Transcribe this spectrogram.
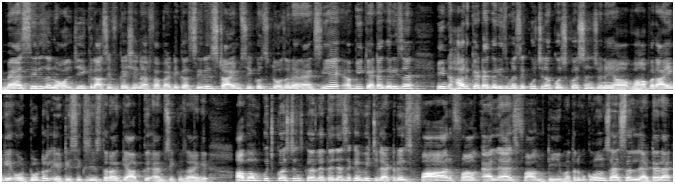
math series analogy classification alphabetical series time sequence dozen and X ये अभी कैटेगरीज हैं। इन हर कैटेगरीज में से कुछ ना कुछ क्वेश्चन जो है यहाँ, वहाँ पर आएँगे और टोटल 86 इस तरह के आपके एम आएँगे। अब हम कुछ क्वेश्चंस कर लेते हैं, जैसे कि which letter is far from L as from T मतलब कौन सा ऐसा लेटर है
